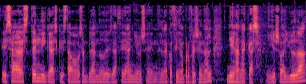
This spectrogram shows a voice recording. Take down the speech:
esas técnicas que estábamos empleando desde hace años en la cocina profesional llegan a casa y eso ayuda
